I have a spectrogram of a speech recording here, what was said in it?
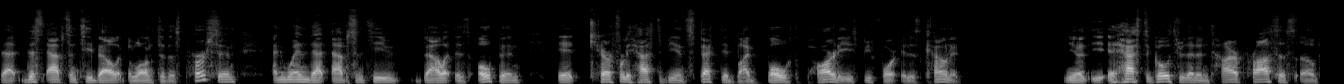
that this absentee ballot belongs to this person. And when that absentee ballot is open, it carefully has to be inspected by both parties before it is counted. You know, it has to go through that entire process of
